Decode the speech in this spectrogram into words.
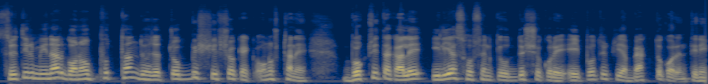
স্মৃতির মিনার গণ অভ্যুত্থান দু শীর্ষক এক অনুষ্ঠানে বক্তৃতাকালে ইলিয়াস হোসেনকে উদ্দেশ্য করে এই প্রতিক্রিয়া ব্যক্ত করেন তিনি।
